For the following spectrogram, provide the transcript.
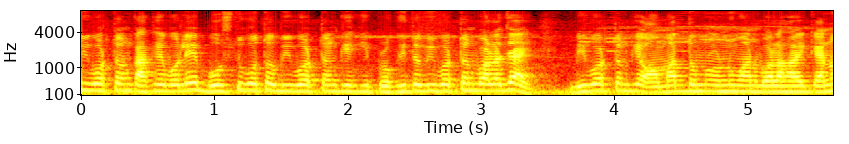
বিবর্তন কাকে বলে? বস্তুগত বিবর্তনকে কি প্রকৃত বিবর্তন বলা যায়? বিবর্তনকে অমাধ্যম অনুমান বলা হয় কেন?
